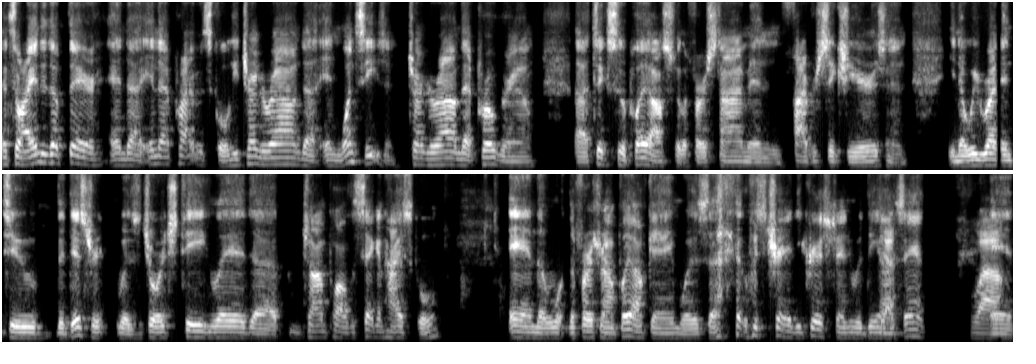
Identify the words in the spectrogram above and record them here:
And so I ended up there, and uh, in that private school, he turned around uh, in one season, turned around that program, uh, took us to the playoffs for the first time in five or six years. And you know, we run into the district was George Teague led uh, John Paul II High School, and the the first round playoff game was uh, was Trinity Christian with Deion yeah. Sanders. Wow. And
